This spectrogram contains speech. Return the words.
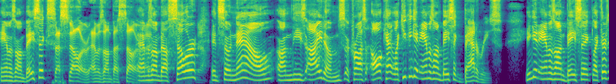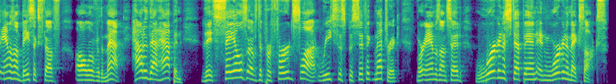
Amazon Basics. Bestseller, Amazon bestseller. right? Amazon bestseller. And so now on these items across all cat, like you can get Amazon basic batteries. You can get Amazon basic, like there's Amazon basic stuff all over the map. How did that happen? The sales of the preferred slot reached the specific metric where Amazon said, we're going to step in and we're going to make socks.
